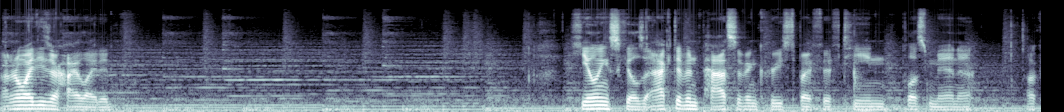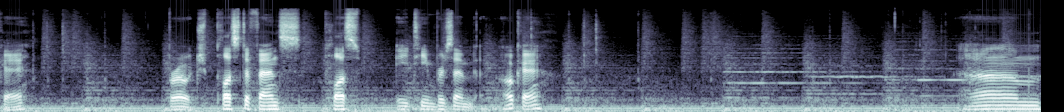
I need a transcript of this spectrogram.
I don't know why these are highlighted. Healing skills, active and passive increased by 15, plus mana. Okay. Brooch, plus defense, plus 18%. Okay. Um...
